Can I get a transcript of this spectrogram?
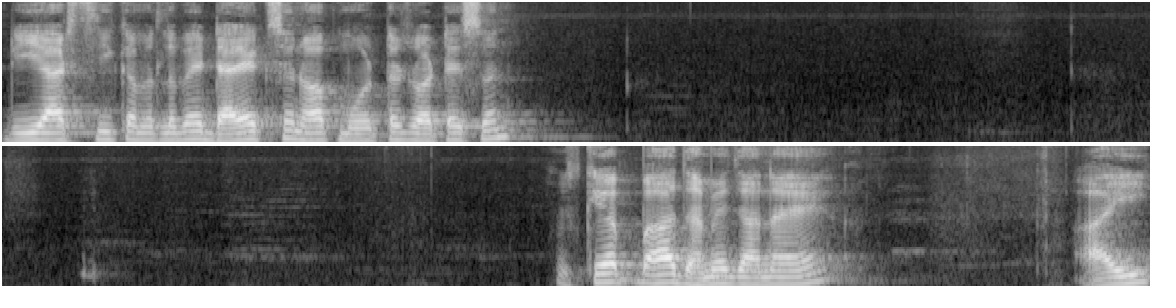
D R C का मतलब है डायरेक्शन ऑफ़ मोटर रोटेशन उसके बाद हमें जाना है I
